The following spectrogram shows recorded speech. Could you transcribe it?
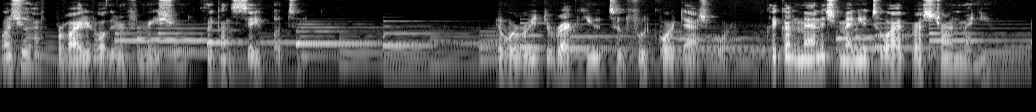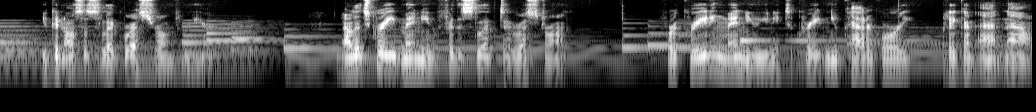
Once you have provided all the information, click on Save button. It will redirect you to Food Court dashboard. Click on Manage menu to add restaurant menu. You can also select restaurant from here. Now let's create menu for the selected restaurant. For creating menu, you need to create new category, click on add now,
